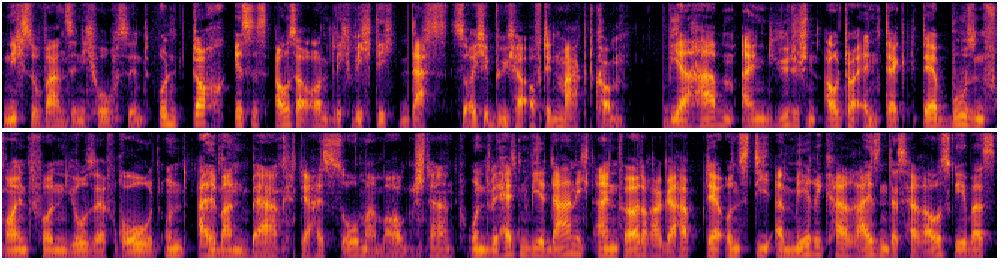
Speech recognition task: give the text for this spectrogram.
nicht so wahnsinnig hoch sind. Und doch ist es außerordentlich wichtig, dass solche Bücher auf den Markt kommen. Wir haben einen jüdischen Autor entdeckt, der Busenfreund von Josef Roth und Alban Berg, der heißt Soma Morgenstern. Und hätten wir da nicht einen Förderer gehabt, der uns die Amerika-Reisen des Herausgebers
